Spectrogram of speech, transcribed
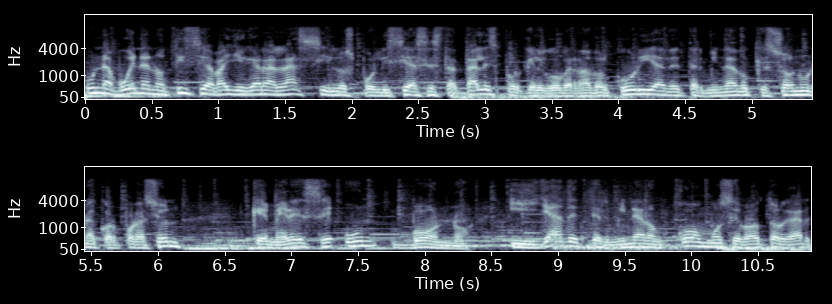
una buena noticia va a llegar a las y los policías estatales porque el gobernador Curi ha determinado que son una corporación que merece un bono y ya determinaron cómo se va a otorgar,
